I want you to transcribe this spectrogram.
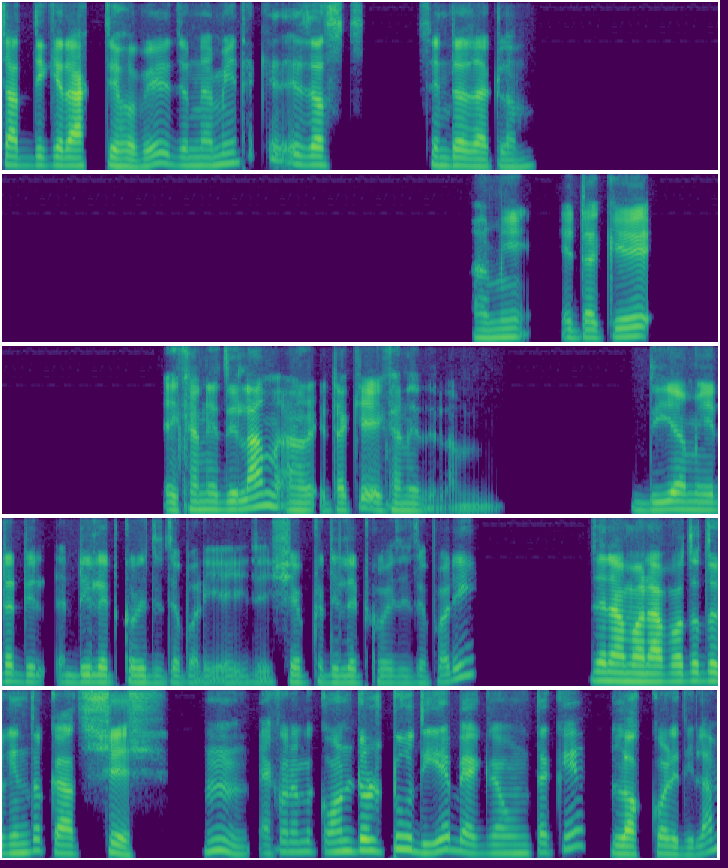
চারদিকে রাখতে হবে। এজন্য আমি এটাকে জাস্ট সেন্টারে রাখলাম। আমি এটাকে এখানে দিলাম আর এটাকে এখানে দিলাম। দিয়ে আমি এটা ডিল ডিলিট করে দিতে পারি। এই যে শেপটা ডিলিট করে দিতে পারি। দেন আমার আপাতত কিন্তু কাজ শেষ। হুম? এখন আমি কন্ট্রোল টু দিয়ে ব্যাকগ্রাউন্ডটাকে লক করে দিলাম।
